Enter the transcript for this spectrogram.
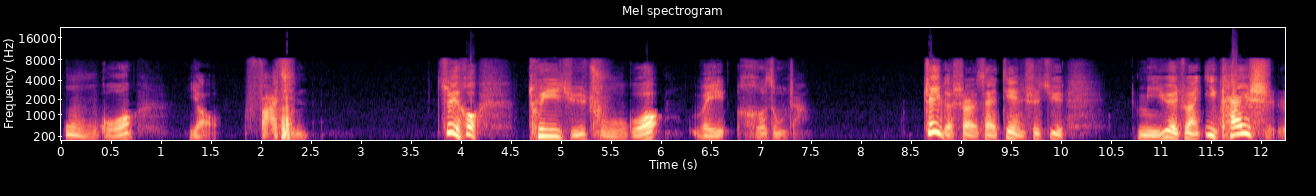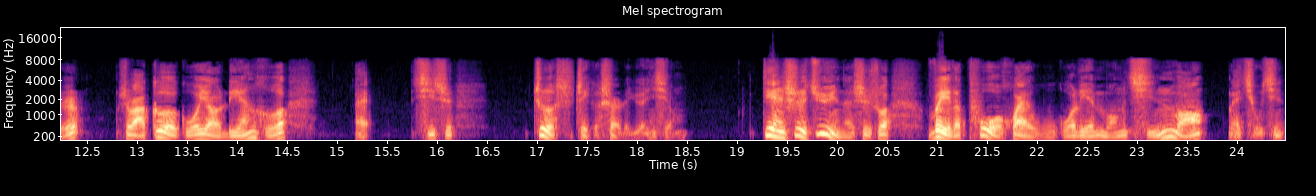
五国要伐秦。最后推举楚国为合纵长。这个事儿在电视剧《芈月传》一开始是吧？各国要联合，哎，其实这是这个事儿的原型。电视剧呢是说，为了破坏五国联盟，秦王来求亲。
